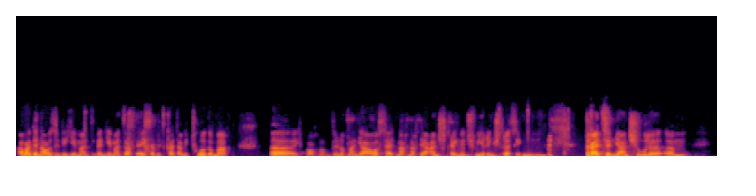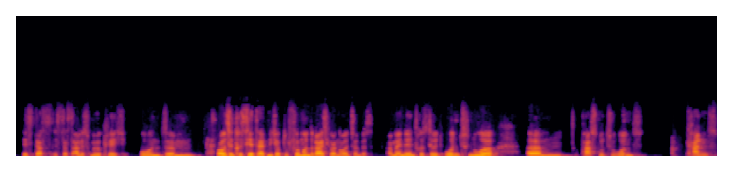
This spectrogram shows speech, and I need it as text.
Aber genauso wie jemand, wenn jemand sagt, ey, ich habe jetzt gerade Abitur gemacht, äh, ich brauche noch, will noch mal ein Jahr Auszeit machen nach der anstrengenden, schwierigen, stressigen 13 Jahren Schule, ähm, ist, das, ist das alles möglich. Und ähm, bei uns interessiert halt nicht, ob du 35 oder 19 bist. Am Ende interessiert uns nur, ähm, passt du zu uns, kannst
